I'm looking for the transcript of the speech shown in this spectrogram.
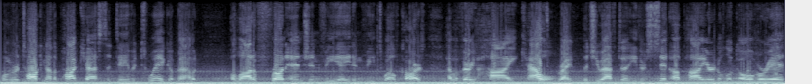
When we were talking on the podcast to David Twig about a lot of front engine V8 and V12 cars have a very high cowl. Right. That you have to either sit up higher to look over it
